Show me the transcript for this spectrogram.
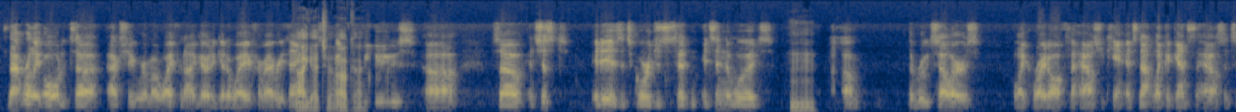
It's not really old. It's uh, actually where my wife and I go to get away from everything. I got you. Okay. Views. Uh, so it's just, it is. It's gorgeous. It's in, it's in the woods. hmm Um, the root cellar's like right off the house. You can't. It's not like against the house. It's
